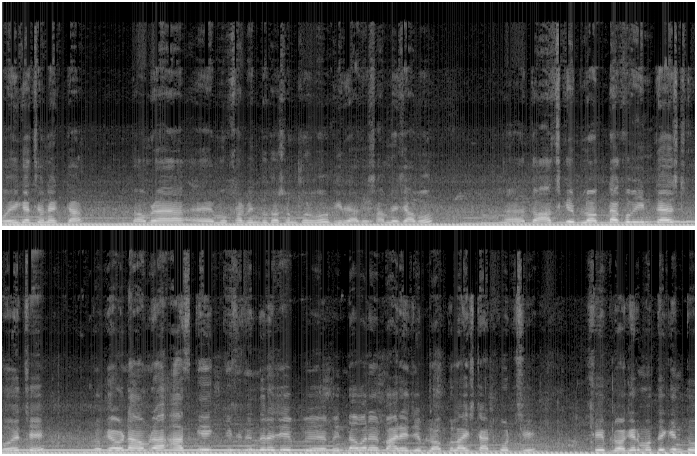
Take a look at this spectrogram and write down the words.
হয়ে গেছে অনেকটা। তো আমরা মুখারবিন্দু দর্শন করব, গিরিরাজের সামনে যাব। তো আজকের ব্লগটা খুব ইন্টারেস্ট হয়েছে। তো কেননা আমরা আজকে কিছুদিন ধরে যে বৃন্দাবনের বাইরে যে ব্লগগুলো স্টার্ট করছি, সেই ব্লগের মধ্যে কিন্তু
